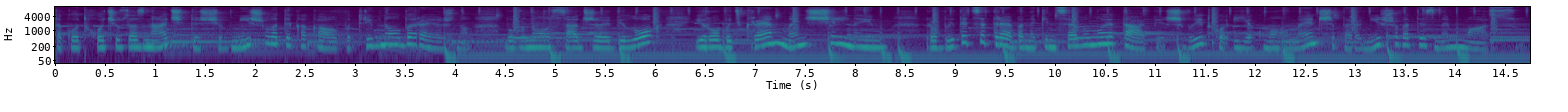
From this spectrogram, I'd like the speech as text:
Так от хочу зазначити, що вмішувати какао потрібно обережно, бо воно осаджує білок і робить крем менш щільним. Робити це треба на кінцевому етапі, швидко і якомога менше перемішувати з ним масу.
